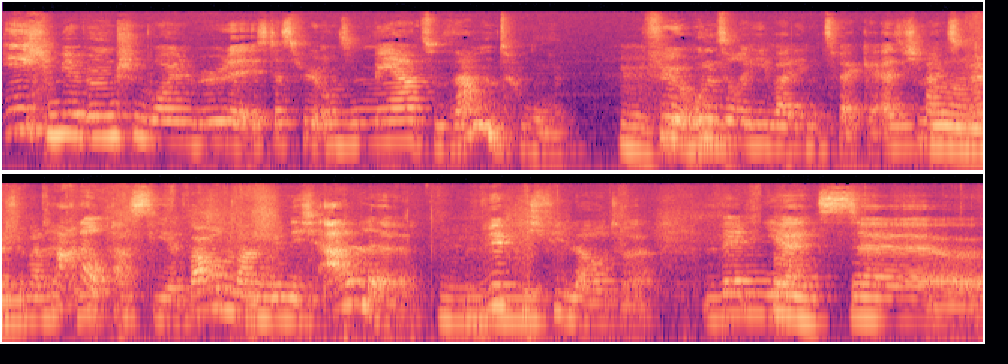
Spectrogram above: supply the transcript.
ich mir wünschen wollen würde, ist, dass wir uns mehr zusammentun für unsere jeweiligen Zwecke. Also ich meine zum Beispiel, wann Hanau passiert, warum waren wir nicht alle wirklich viel lauter? Wenn jetzt äh,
